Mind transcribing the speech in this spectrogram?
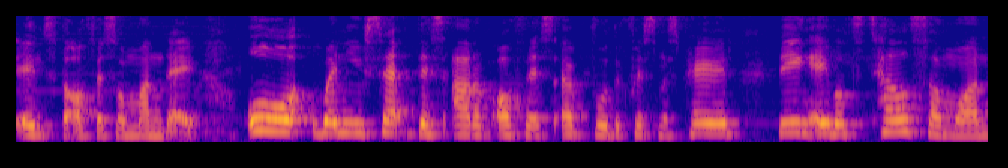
into the office on Monday? Or when you set this out of office uh, for the Christmas period, being able to tell someone,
